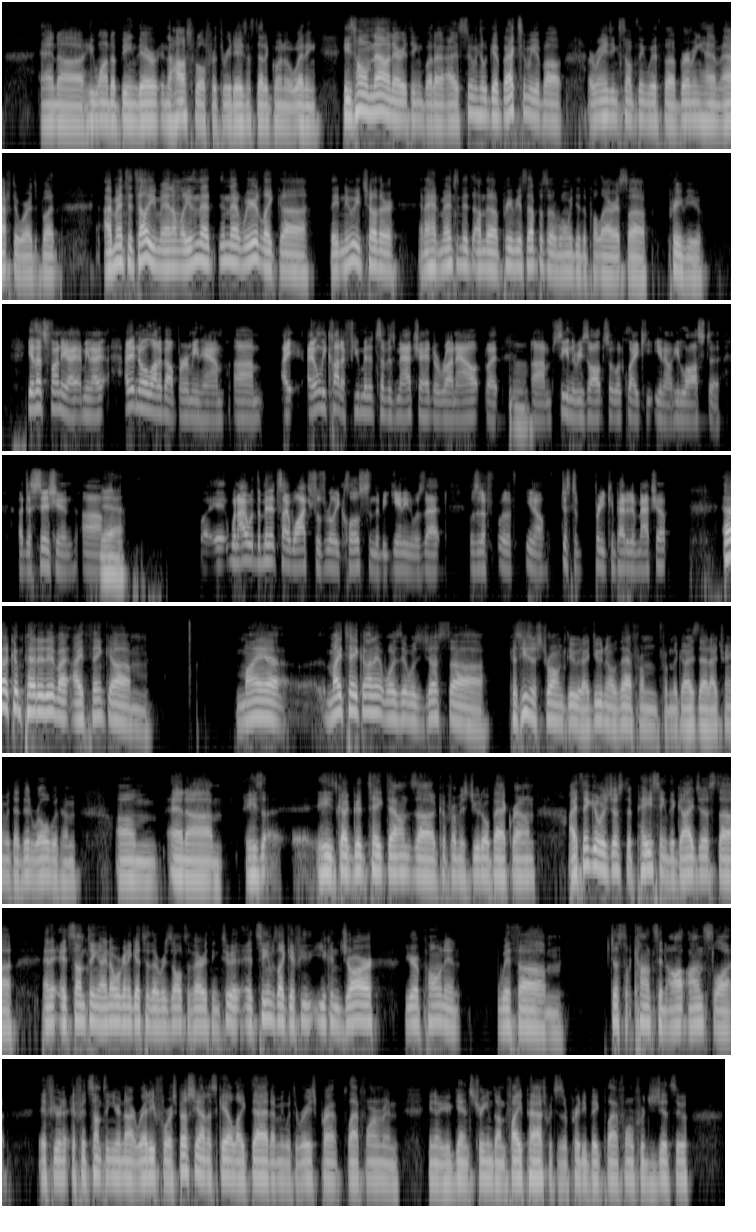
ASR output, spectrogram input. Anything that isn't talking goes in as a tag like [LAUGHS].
and uh, he wound up being there in the hospital for three days instead of going to a wedding. He's home now and everything, but I, I assume he'll get back to me about arranging something with uh, Birmingham afterwards. But I meant to tell you, man, I'm like, isn't that isn't that weird? Like uh, they knew each other, and I had mentioned it on the previous episode when we did the Polaris uh, preview. Yeah, that's funny. I, I, mean, I, I didn't know a lot about Birmingham. Um, I, I only caught a few minutes of his match. I had to run out, but mm. um, seeing the results, it looked like he, you know he lost a a decision. Um, yeah. It, when I the minutes I watched was really close in the beginning. Was that was it a, you know just a pretty competitive matchup? Uh, competitive. I I think um my uh, my take on it was it was just uh because he's a strong dude. I do know that from from the guys that I trained with that did roll with him. Um and um he's uh, he's got good takedowns uh from his judo background. I think it was just the pacing. The guy just uh and it's something I know we're to get to the results of everything too. It, it, seems like if you you can jar your opponent with um just a constant onslaught if you're if it's something you're not ready for, especially on a scale like that. I mean, with the race platform and you know you're getting streamed on Fight Pass, which is a pretty big platform for jiu-jitsu.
